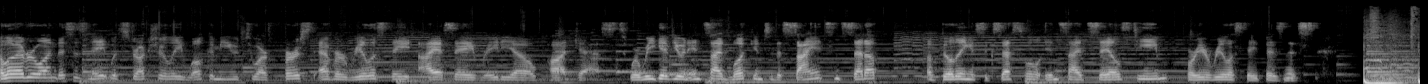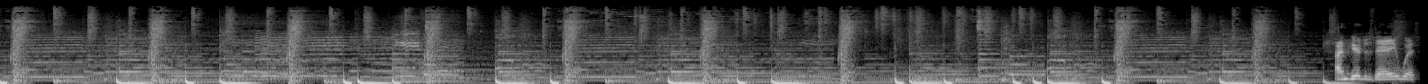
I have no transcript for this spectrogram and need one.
Hello, everyone. This is Nate with Structurally. Welcome you to our first ever Real Estate ISA radio podcast, where we give you an inside look into the science and setup of building a successful inside sales team for your real estate business. I'm here today with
